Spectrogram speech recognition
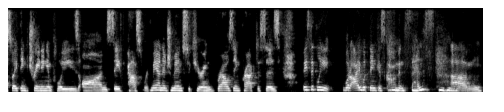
So, I think training employees on safe password management, securing browsing practices, basically what I would think is common sense. Mm-hmm. Um,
